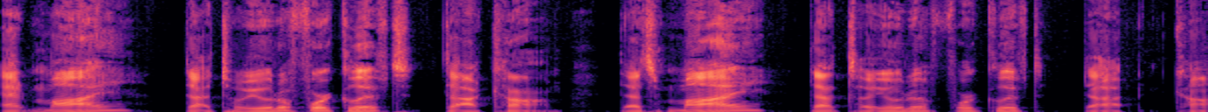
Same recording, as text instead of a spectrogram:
at my.toyotaforklift.com. That's my.toyotaforklift.com dot com.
